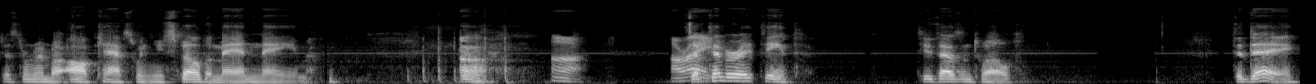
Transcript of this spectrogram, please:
Just remember all caps when you spell the man name. Uh, Uh. All right. September 18th, 2012. Today,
